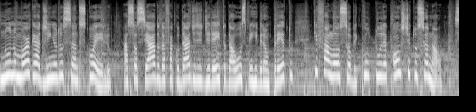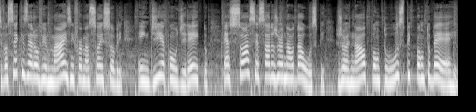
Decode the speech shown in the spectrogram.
Nuno Morgadinho dos Santos Coelho, associado da Faculdade de Direito da USP em Ribeirão Preto, que falou sobre cultura constitucional. Se você quiser ouvir mais informações sobre Em Dia com o Direito, é só acessar o jornal da USP, jornal.usp.br.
